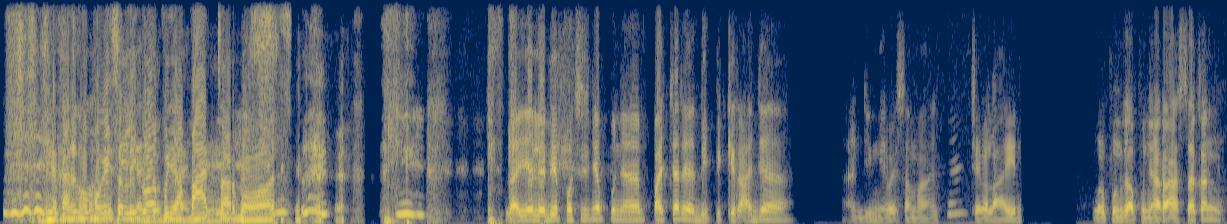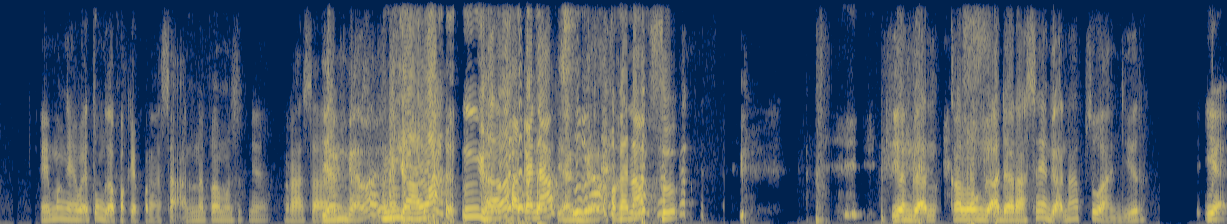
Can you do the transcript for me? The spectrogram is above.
Ya kan ngomongin Posisinya selingkuh punya pacar bos Lah ya lihat dia posisinya punya pacar ya dipikir aja. Anjing ngewek sama cewek lain. Walaupun nggak punya rasa kan emang ngewek tuh nggak pakai perasaan apa maksudnya? Rasa Ya enggak lah. Enggak lah Enggak lah Pakai Ya nafsu. enggak. Pakai nafsu Ya enggak kalau nggak ada rasa ya nggak nafsu anjir. Ya,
